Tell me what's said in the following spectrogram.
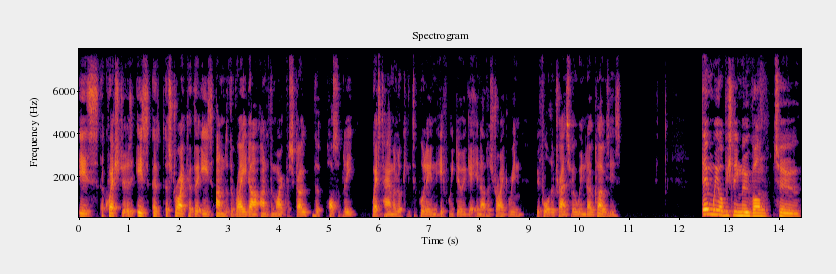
is a question is a, a striker that is under the radar, under the microscope, that possibly West Ham are looking to pull in if we do get another striker in before the transfer window closes. Then we obviously move on to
